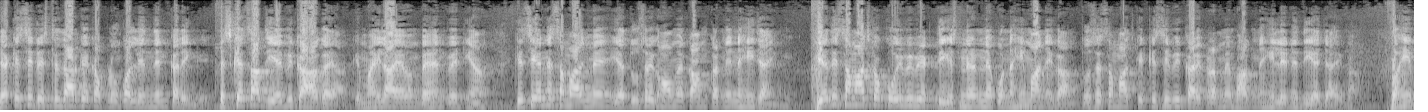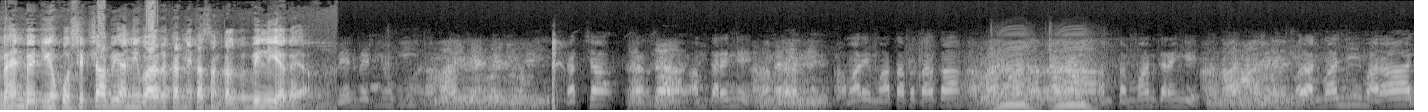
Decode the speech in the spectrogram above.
या किसी रिश्तेदार के कपड़ों का लेन देन करेंगे। इसके साथ यह भी कहा गया कि महिला एवं बहन बेटियाँ किसी अन्य समाज में या दूसरे गाँव में काम करने नहीं जाएँगी। यदि समाज का कोई भी व्यक्ति इस निर्णय को नहीं मानेगा तो उसे समाज के किसी भी कार्यक्रम में भाग नहीं लेने दिया जाएगा। वहीं बहन बेटियों को शिक्षा भी अनिवार्य करने का संकल्प भी लिया गया। बहन बेटियों की रक्षा हम करेंगे हम करेंगे। हमारे माता पिता का हम सम्मान करेंगे। और हनुमान जी महाराज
